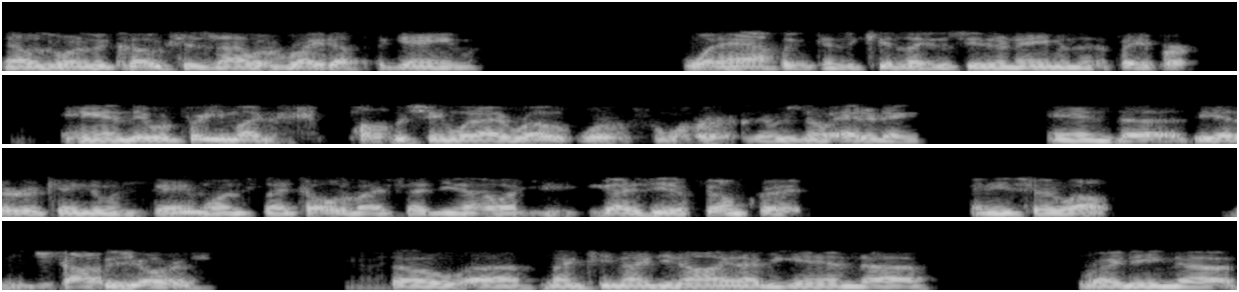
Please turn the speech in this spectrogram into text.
And I was one of the coaches, and I would write up the game, what happened, because the kids like to see their name in the paper. And they were pretty much publishing what I wrote word for word. There was no editing. And uh, the editor came to a game once, and I told him, I said, you know what, you, guys need a film critic. And he said, well, the job is yours. Nice. So, uh, 1999, I began uh, writing uh,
